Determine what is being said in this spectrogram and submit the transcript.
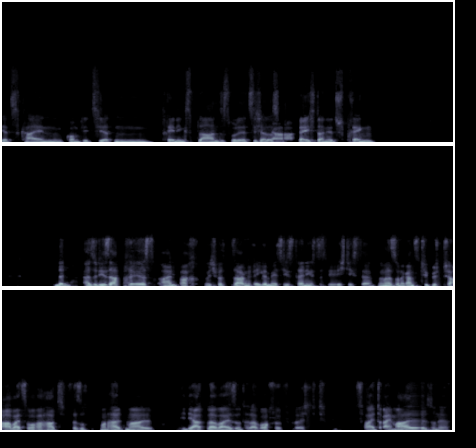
jetzt keinen komplizierten Trainingsplan. Das würde jetzt sicher das ja. Gespräch dann jetzt sprengen. Also die Sache ist einfach, ich würde sagen, regelmäßiges Training ist das Wichtigste. Wenn man so eine ganz typische Arbeitswoche hat, versucht man halt mal idealerweise unter der Woche vielleicht zwei, dreimal so eine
